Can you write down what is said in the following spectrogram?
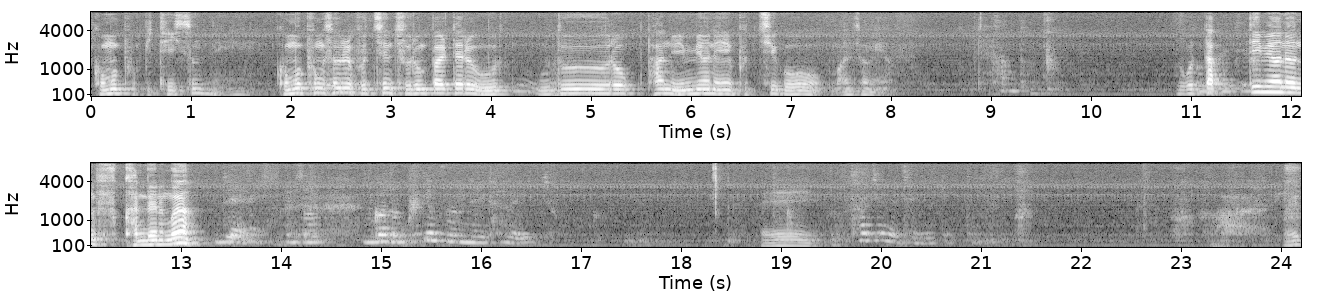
고무풍 밑에 있었네. 고무풍선을 붙인 주름 빨대를 우, 우드록판 윗면에 붙이고 완성해요. 이거 딱 띄면은 훅 간다는 거야? 네. 그래서 누가 더 크게 달려있죠. 에이, 사진은 재밌겠다. 왜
